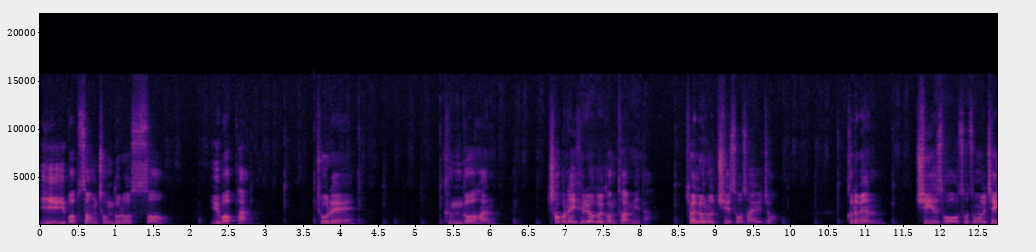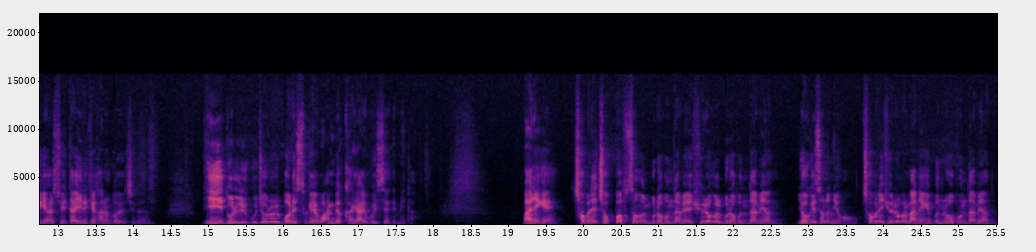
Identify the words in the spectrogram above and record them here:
이 위법성 정도로서 위법한 조례에 근거한 처분의 효력을 검토합니다. 결론은 취소 사유죠. 그러면 취소 소송을 제기할 수 있다 이렇게 가는 거예요 지금. 이 논리 구조를 머릿속에 완벽하게 알고 있어야 됩니다. 만약에 처분의 적법성을 물어본다면 효력을 물어본다면 여기서는요 처분의 효력을 만약에 물어본다면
